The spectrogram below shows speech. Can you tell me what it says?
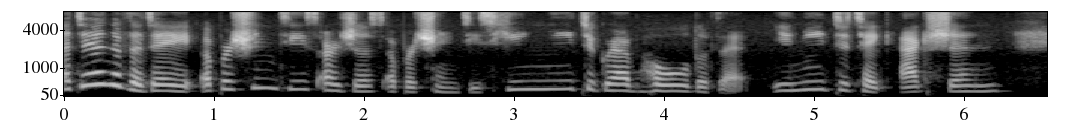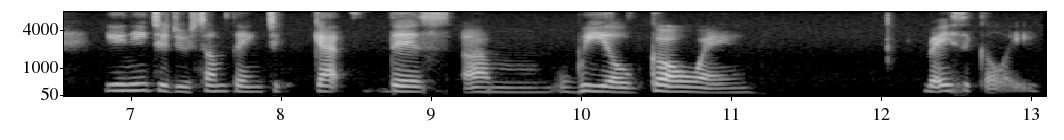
at the end of the day, opportunities are just opportunities. You need to grab hold of it. You need to take action you need to do something to get this um, wheel going basically.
